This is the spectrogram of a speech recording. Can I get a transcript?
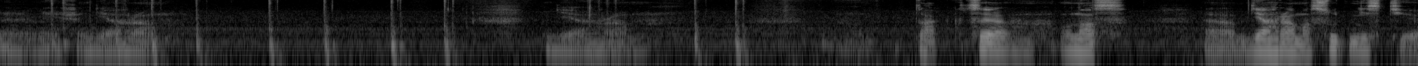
Relation Diagram. Діаграм. Так, це у нас е, діаграма сутність е,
